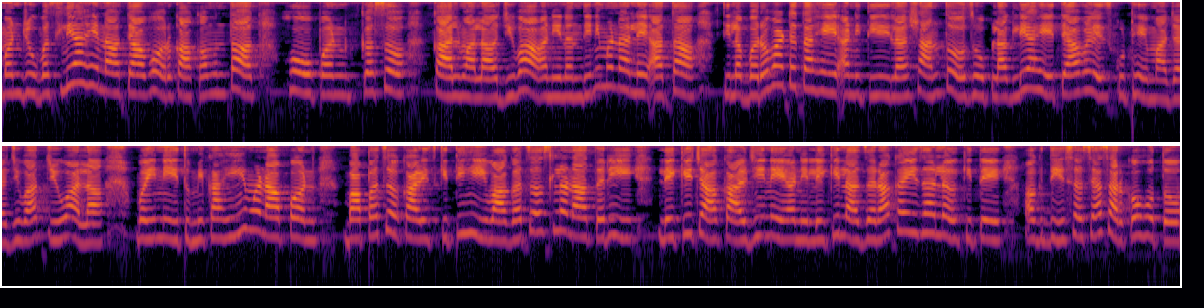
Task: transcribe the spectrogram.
मंजू बसली आहे ना? त्यावर काका म्हणतात हो पण कसं? काल मला जीवा आणि नंदिनी म्हणाले आता तिला बरं वाटत आहे आणि तिला शांत झोप लागली आहे. त्यावेळेस कुठे माझ्या जीवात जीव आला. वहिनी तुम्ही काहीही म्हणा पण बापाचं काळीज कितीही वागाचं असलं ना तरी लेकीच्या काळजीने आणि लेकीला जरा काही झालं की ते अगदी सस्यासारखं होतं.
